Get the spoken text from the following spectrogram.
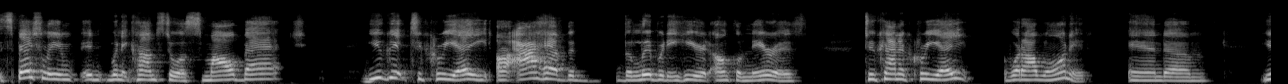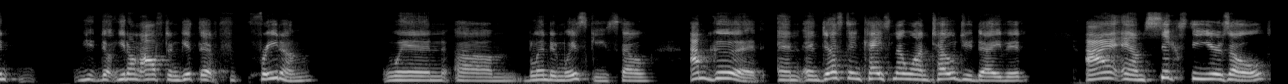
especially in, in, when it comes to a small batch, you get to create, or I have the the liberty here at Uncle Nearest to kind of create what I wanted, and um, you you don't you don't often get that f- freedom when um, blending whiskey. So I'm good. And and just in case no one told you, David, I am 60 years old,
